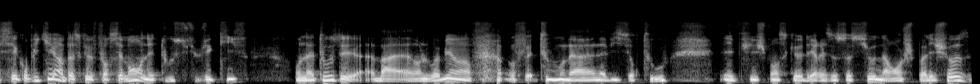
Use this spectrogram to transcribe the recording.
c'est ouais, compliqué hein, parce que forcément, on est tous subjectifs on a tous, et, bah, on le voit bien, en fait, tout le monde a un avis sur tout. Et puis, je pense que les réseaux sociaux n'arrangent pas les choses.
